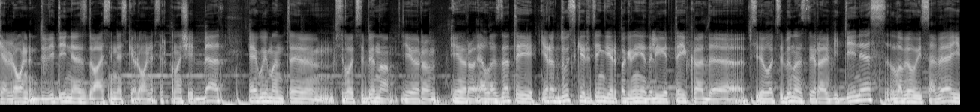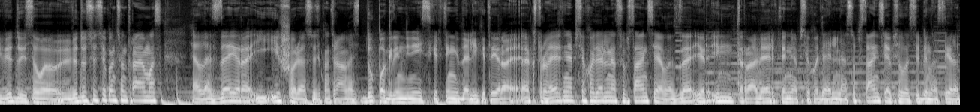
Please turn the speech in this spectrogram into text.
kelionės, vidinės dvasinės kelionės ir panašiai. Bet jeigu įmant psilocibino ir, ir LSD, tai yra du skirtingi ir pagrindiniai dalykai. Tai, kad psilocibinas tai yra vidinės, labiau į save, į vidų, į savo vidų susikoncentravimas, LSD yra į išorę susikoncentravimas. Du pagrindiniai skirtingi dalykai. Tai yra ekstrovertinė psichodelinė substancija, LSD ir intravertinė psichodelinė substancija, psilocibinas. Tai yra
